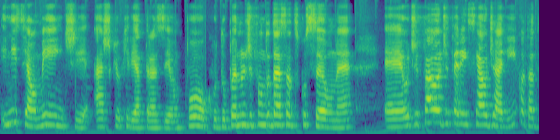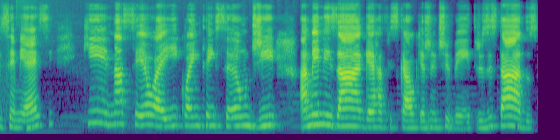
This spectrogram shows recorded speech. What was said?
Inicialmente, acho que eu queria trazer um pouco do pano de fundo dessa discussão, né? É, o DIFAL é o diferencial de alíquota do ICMS que nasceu aí com a intenção de amenizar a guerra fiscal que a gente vê entre os estados,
